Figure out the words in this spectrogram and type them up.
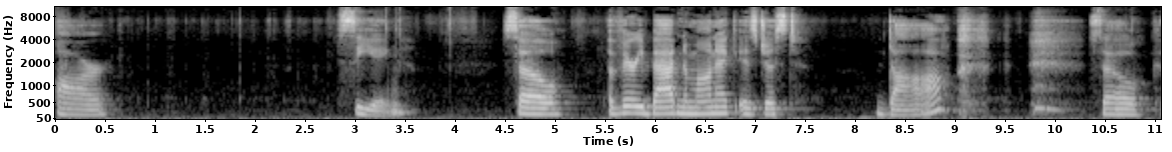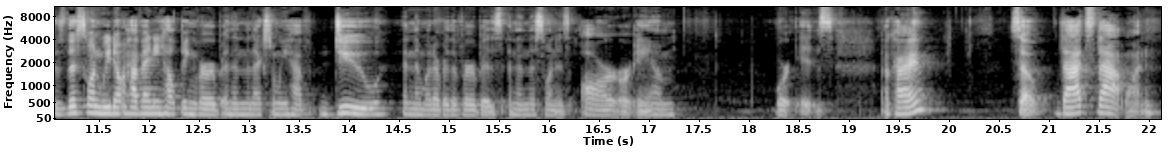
are seeing. So a very bad mnemonic is just da. So, because this one we don't have any helping verb, and then the next one we have do, and then whatever the verb is, and then this one is are or am or is. Okay? So, that's that one.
